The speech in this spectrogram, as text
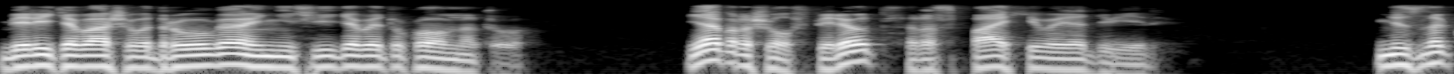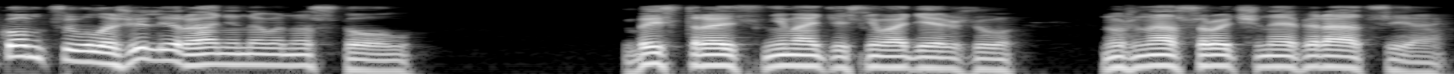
берите вашего друга и несите в эту комнату. Я прошел вперед, распахивая дверь. Незнакомцы уложили раненого на стол. «Быстро снимайте с него одежду. Нужна срочная операция».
